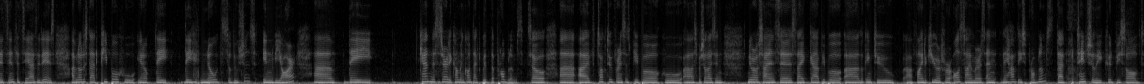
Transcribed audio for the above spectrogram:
its infancy as it is, I've noticed that people who you know they they know the solutions in VR, um, they can't necessarily come in contact with the problems. So uh, I've talked to, for instance, people who uh, specialize in neurosciences, like uh, people uh, looking to uh, find a cure for Alzheimer's, and they have these problems that potentially could be solved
